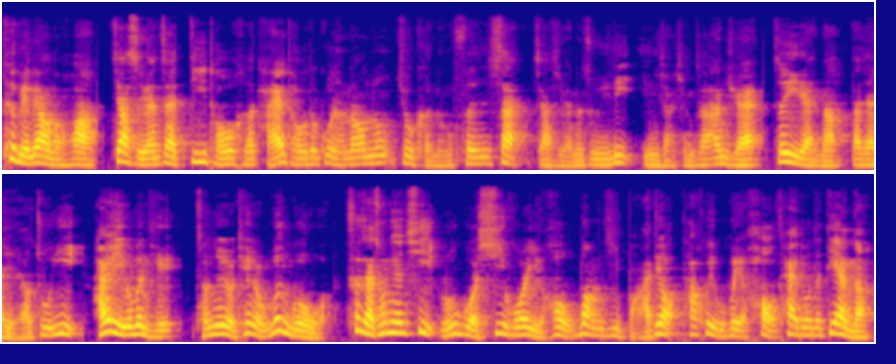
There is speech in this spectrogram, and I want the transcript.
特别亮的话，驾驶员在低头和抬头的过程当中就可能分散驾驶员的注意力，影响行车安全。这一点呢，大家也要注意。还有一个问题，曾经有听友问过我，车载充电器如果熄火以后忘记拔掉，它会不会耗太多的电呢？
